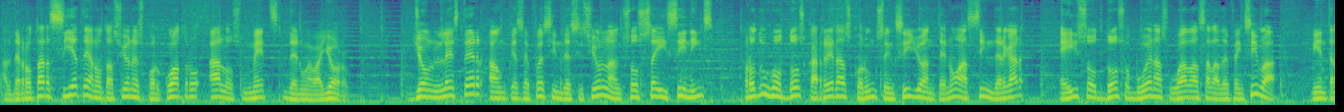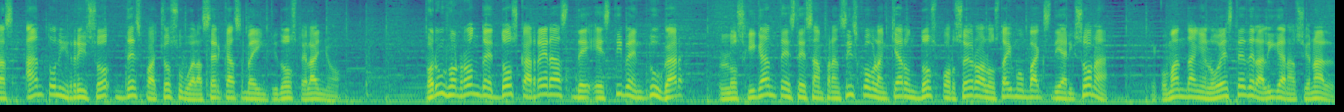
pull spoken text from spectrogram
al derrotar 7 anotaciones por 4 a los Mets de Nueva York. John Lester, aunque se fue sin decisión, lanzó 6 innings, produjo dos carreras con un sencillo ante Noah Syndergaard e hizo dos buenas jugadas a la defensiva, mientras Anthony Rizzo despachó su cercas 22 del año. Por un jonrón de dos carreras de Steven Dugar, los gigantes de San Francisco blanquearon 2 por 0 a los Diamondbacks de Arizona, que comandan el oeste de la Liga Nacional.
